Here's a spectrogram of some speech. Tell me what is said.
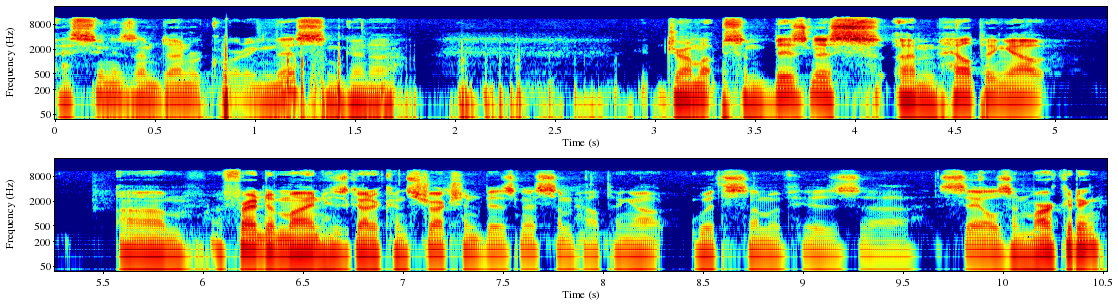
as soon as I'm done recording this, I'm going to drum up some business. I'm helping out um, a friend of mine who's got a construction business. I'm helping out with some of his uh, sales and marketing.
